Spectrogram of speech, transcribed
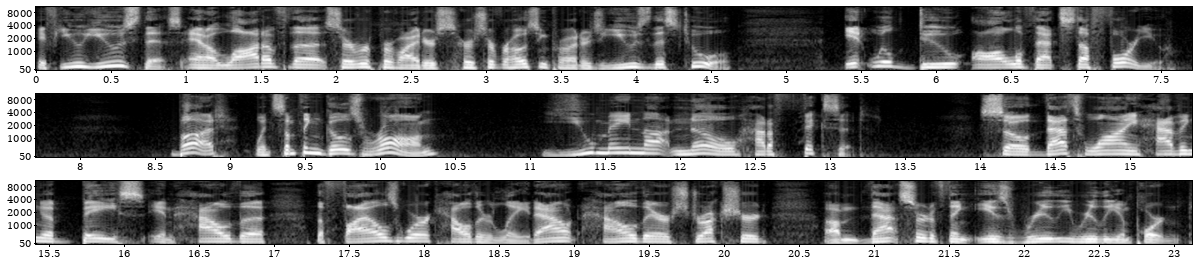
if you use this, and a lot of the server providers, her server hosting providers, use this tool, it will do all of that stuff for you. But when something goes wrong, you may not know how to fix it. So that's why having a base in how the, the files work, how they're laid out, how they're structured, um, that sort of thing is really, really important.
